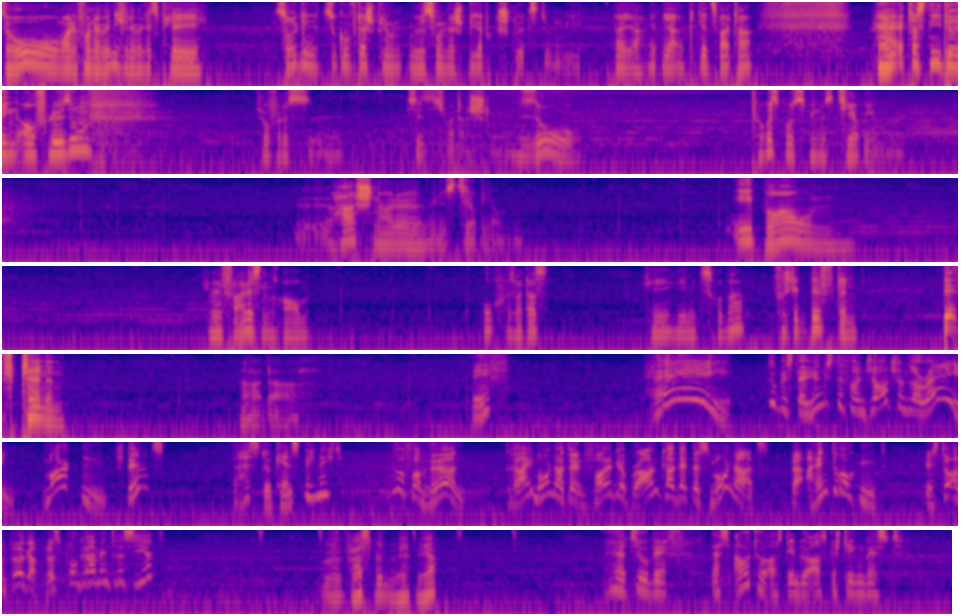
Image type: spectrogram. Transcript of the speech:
So, meine Freunde, da bin ich wieder mit Let's Play. Zurück in die Zukunft das Spiel und mir ist von das Spiel abgestürzt irgendwie. Naja, ja, geht jetzt weiter. Ja, etwas niedrigen Auflösung. Ich hoffe, das äh, ist jetzt nicht weiter schlimm. So. Tourismusministerium. Äh, Haarschneideministerium. E. Braun. Himmel für alles ein Raum. Hoch, was war das? Okay, hier geht's rüber. Wo steht Biff denn? Biff Tannen. Ah, da. Biff? Hey, du bist der Jüngste von George und Lorraine. Martin, stimmt's? Was, du kennst mich nicht? Nur vom Hören. Drei Monate in Folge Brown Kadett des Monats. Beeindruckend. Bist du am Bürger Plus Programm interessiert? Was? Wer? Hör zu, Biff. Das Auto, aus dem du ausgestiegen bist.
